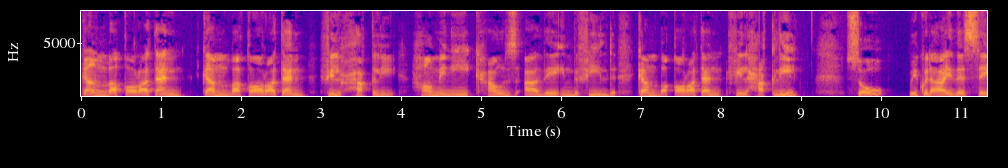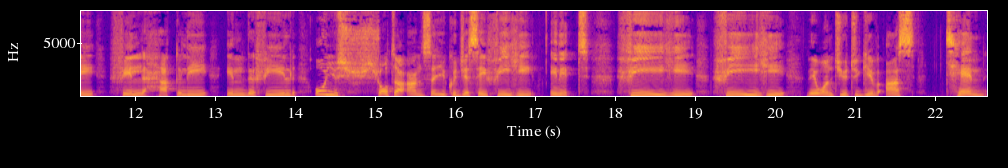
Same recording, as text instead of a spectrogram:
كم بقرة كم بقرة في الحقل How many cows are there in the field كم بقرة في الحقل So we could either say في الحقل in the field or you shorter answer you could just say فيه in it فيه فيه They want you to give us 10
